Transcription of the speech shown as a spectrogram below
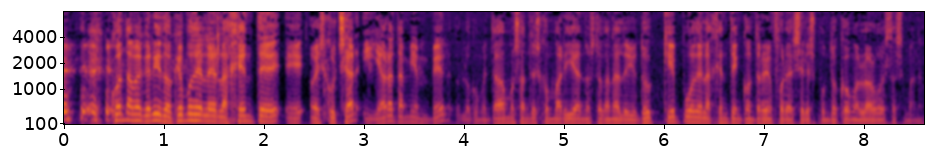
Cuéntame, querido, ¿qué puede leer la gente eh, o escuchar y ahora también ver? Lo comentábamos antes con María en nuestro canal de YouTube. ¿Qué puede la gente encontrar en foraseries.com a lo largo de esta semana?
